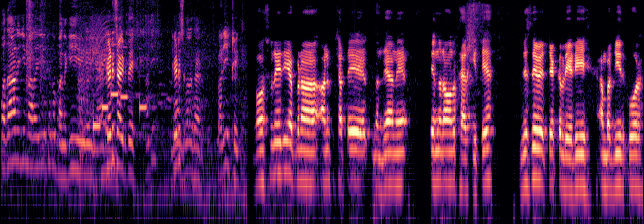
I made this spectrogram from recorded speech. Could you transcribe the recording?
ਪਤਾ ਨਹੀਂ ਜੀ ਮਾਤਾ ਜੀ ਉੱਥੇ ਕੋਈ ਬੰਦਗੀ ਸੀ ਕੋਈ ਕਿਹੜੀ ਸਾਈਡ ਤੇ? ਹਾਂਜੀ। ਕਿਹੜੀ ਸਾਈਡ ਤੇ। ਭਾਜੀ? ਠੀਕ। ਗੌਸਪਰੇ ਜੀ ਆਪਣਾ ਅਣਪਛਾਤੇ ਬੰਦਿਆਂ ਨੇ ਤਿੰਨ ਰਾਉਂਡ ਫਾਇਰ ਕੀਤੇ ਆ। ਜਿਸ ਦੇ ਵਿੱਚ ਇੱਕ lady Amarjit Kaur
